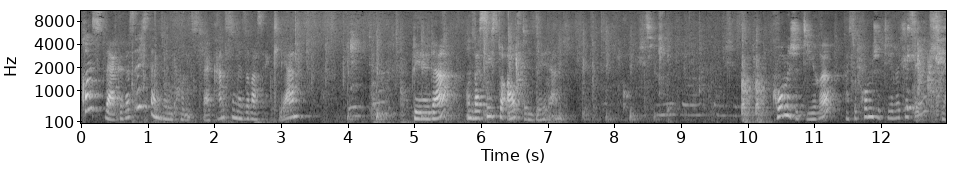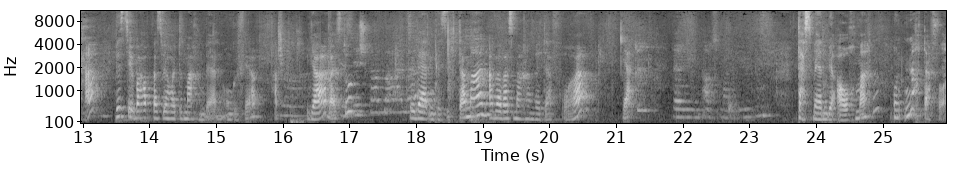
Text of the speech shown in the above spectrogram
Kunstwerke, was ist denn so ein Kunstwerk? Kannst du mir sowas erklären? Bilder. Und was siehst du auf den Bildern? Komische Tiere. Hast du komische Tiere gesehen? Ja. Wisst ihr überhaupt, was wir heute machen werden ungefähr? Ja, weißt du? Wir werden Gesichter malen, aber was machen wir davor? Ja? Das werden wir auch machen. Und noch davor?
